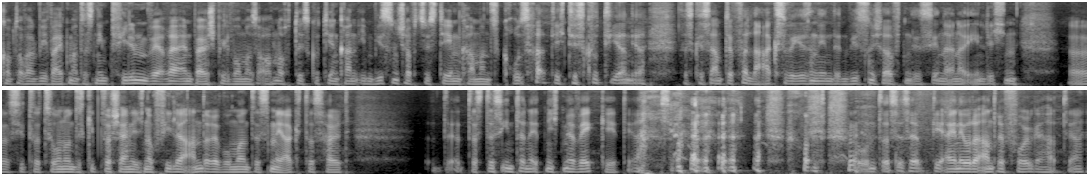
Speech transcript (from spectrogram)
kommt auch an, wie weit man das nimmt. Film wäre ein Beispiel, wo man es auch noch diskutieren kann. Im Wissenschaftssystem kann man es großartig diskutieren. Ja. Das gesamte Verlagswesen in den Wissenschaften ist in einer ähnlichen äh, Situation und es gibt wahrscheinlich noch viele andere, wo man das merkt, dass halt dass das Internet nicht mehr weggeht, ja. und, und dass es halt die eine oder andere Folge hat, ja.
